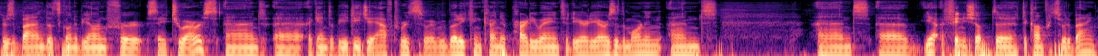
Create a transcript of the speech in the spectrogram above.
There's a band that's going to be on for say two hours, and uh, again there'll be a DJ afterwards, so everybody can kind of party away into the early hours of the morning and and uh, yeah, finish up the, the conference with a bang.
